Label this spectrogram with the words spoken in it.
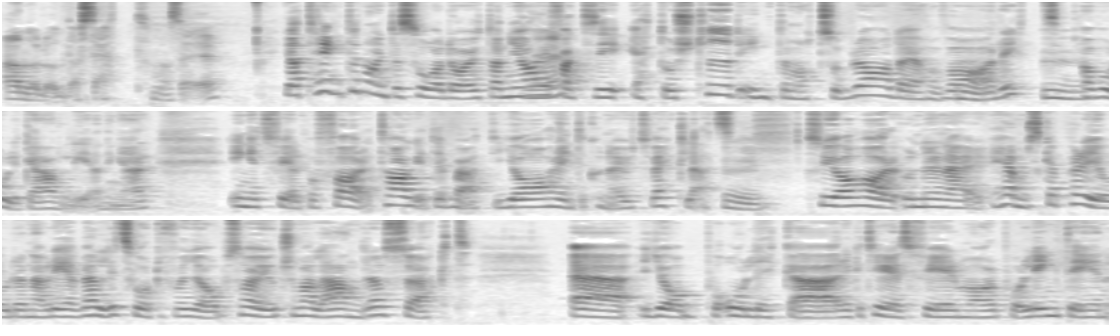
annorlunda sätt, om man säger. Jag tänkte nog inte så då, utan jag har ju Nej. faktiskt i ett års tid inte mått så bra där jag har varit av olika anledningar. Inget fel på företaget, det är bara att jag har inte kunnat utvecklas. Så jag har under den här hemska perioden när det är väldigt svårt att få jobb, så har jag gjort som alla andra och sökt eh, jobb på olika rekryteringsfirmor, på LinkedIn,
